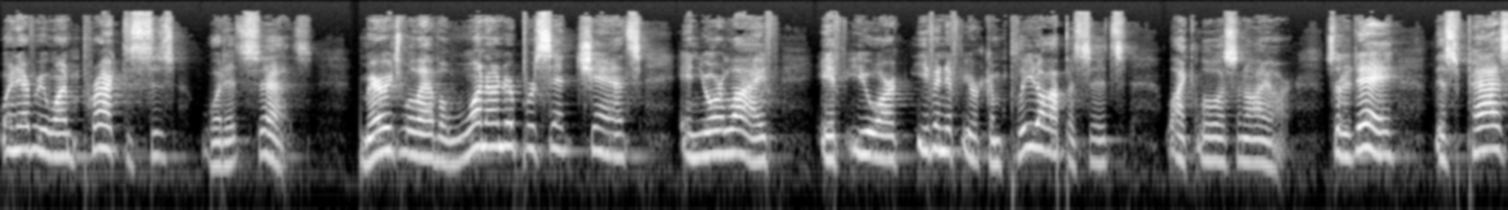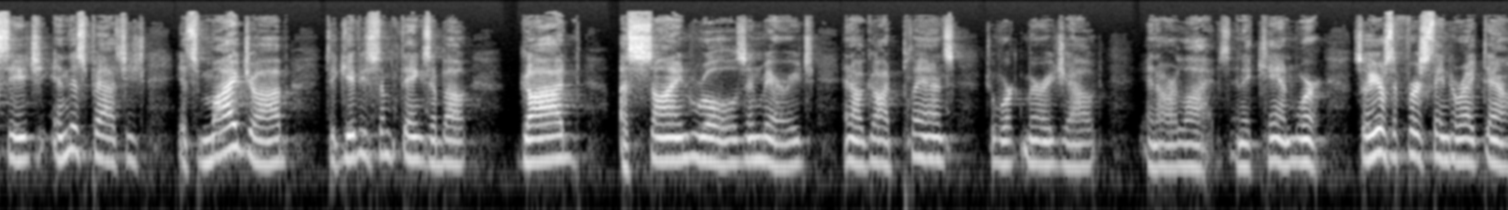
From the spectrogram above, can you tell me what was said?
when everyone practices what it says. Marriage will have a 100% chance in your life if you are, even if you're complete opposites like Lois and I are. So today, this passage, in this passage, it's my job to give you some things about God assigned roles in marriage and how God plans to work marriage out in our lives. And it can work. So here's the first thing to write down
